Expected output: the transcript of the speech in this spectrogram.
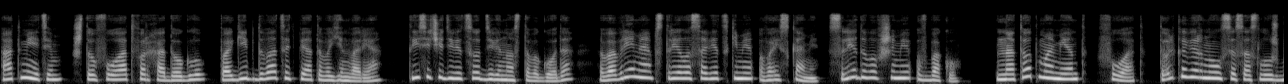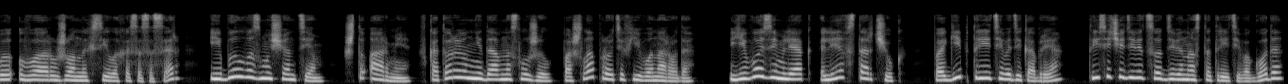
Отметим, что Фуат Фархадоглу погиб 25 января 1990 года во время обстрела советскими войсками, следовавшими в Баку. На тот момент Фуат только вернулся со службы в Вооруженных силах СССР и был возмущен тем, что армия, в которой он недавно служил, пошла против его народа. Его земляк Лев Старчук погиб 3 декабря 1993 года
